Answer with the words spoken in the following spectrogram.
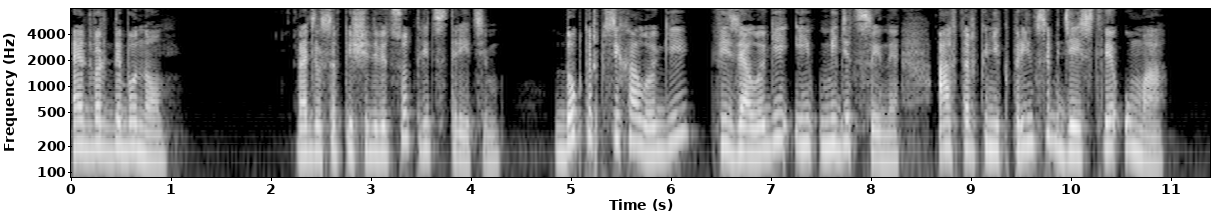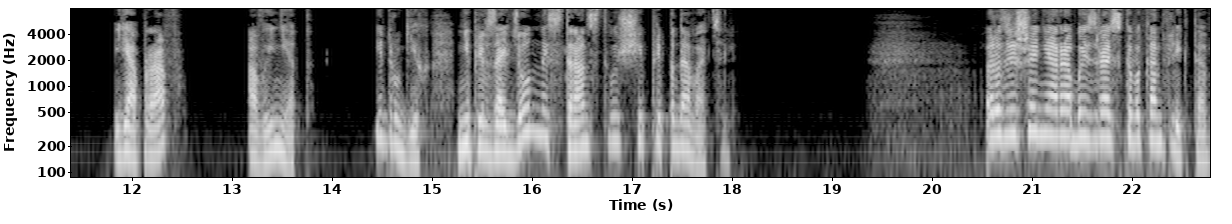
Эдвард де Боно родился в 1933 доктор психологии, физиологии и медицины, автор книг «Принцип действия ума». «Я прав, а вы нет» и других, непревзойденный странствующий преподаватель. Разрешение арабо-израильского конфликта.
